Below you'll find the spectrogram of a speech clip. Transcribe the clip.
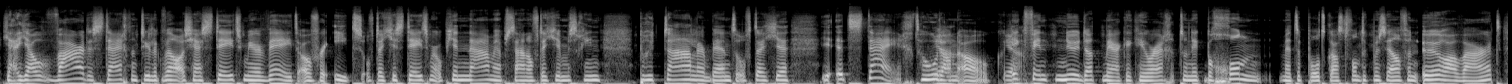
ja, jouw waarde stijgt natuurlijk wel als jij steeds meer weet over iets. Of dat je steeds meer op je naam hebt staan. Of dat je misschien brutaler bent. Of dat je, het stijgt, hoe Ja. dan ook. Ja. Ik vind nu, dat merk ik heel erg. Toen ik begon met de podcast, vond ik mezelf een euro waard.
